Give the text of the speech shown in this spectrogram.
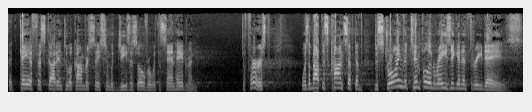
that Caiaphas got into a conversation with Jesus over with the Sanhedrin. The first was about this concept of destroying the temple and raising it in three days.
